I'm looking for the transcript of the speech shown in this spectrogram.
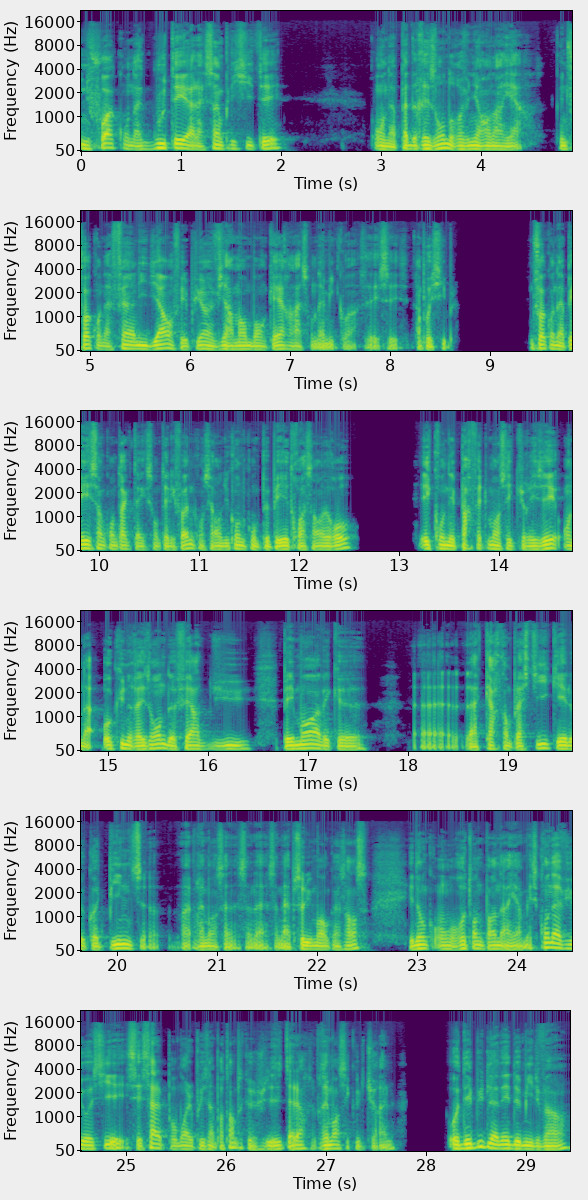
une fois qu'on a goûté à la simplicité, on n'a pas de raison de revenir en arrière. Une fois qu'on a fait un Lydia, on fait plus un virement bancaire à son ami, quoi. C'est impossible. Une fois qu'on a payé sans contact avec son téléphone, qu'on s'est rendu compte qu'on peut payer 300 euros, et qu'on est parfaitement sécurisé, on n'a aucune raison de faire du paiement avec euh, la carte en plastique et le code PIN. Vraiment, ça n'a absolument aucun sens. Et donc, on retourne pas en arrière. Mais ce qu'on a vu aussi, et c'est ça pour moi le plus important, parce que je disais tout à l'heure, vraiment c'est culturel. Au début de l'année 2020,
